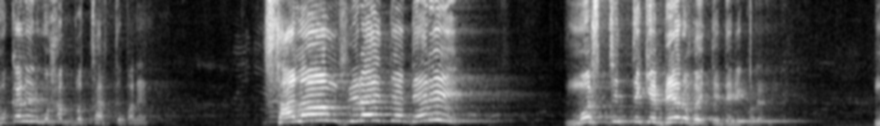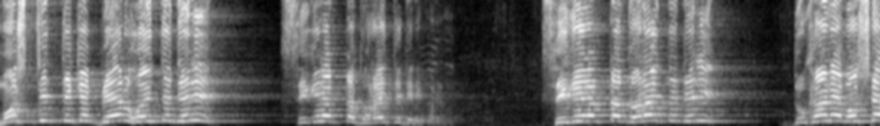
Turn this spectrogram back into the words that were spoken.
দোকানের মোহাব্বত ছাড়তে পারেন সালাম ফিরাইতে দেরি, মসজিদ থেকে বের হইতে দেরি করেন মসজিদ থেকে বের হইতে দেরি, সিগারেটটা ধরাইতে দেরি করেন সিগারেটটা ধরাইতে দেরি, দোকানে বসে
